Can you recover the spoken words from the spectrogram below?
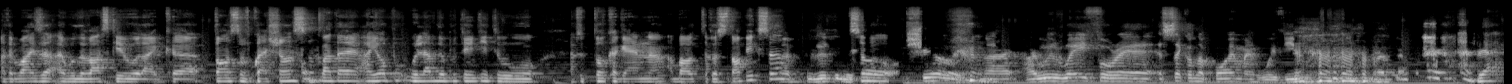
otherwise, uh, I would have asked you like uh, tons of questions. But I, I, hope we'll have the opportunity to to talk again about those topics. Absolutely. So surely, uh, I will wait for a, a second appointment with you. yeah,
